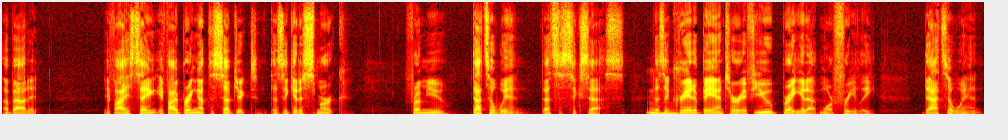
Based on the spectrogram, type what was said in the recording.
about it? If i say if i bring up the subject does it get a smirk from you, that's a win. That's a success. Does it mm-hmm. create a banter if you bring it up more freely? That's a win,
